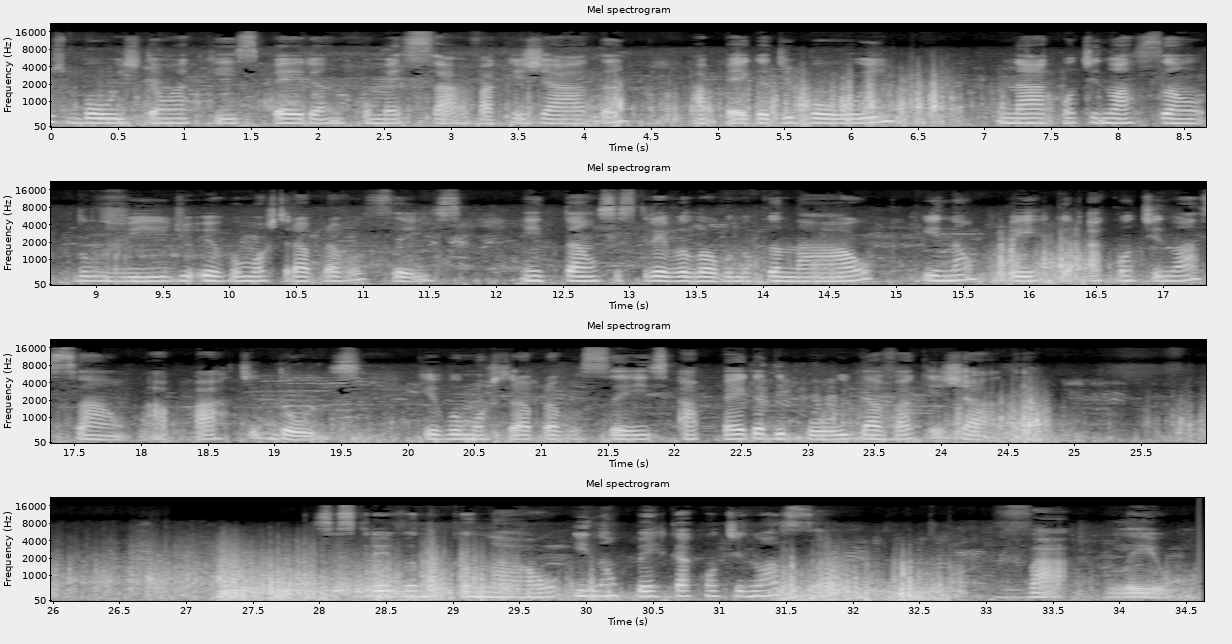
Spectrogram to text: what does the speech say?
Os bois estão aqui esperando começar a vaquejada, a pega de boi. Na continuação do vídeo eu vou mostrar para vocês. Então se inscreva logo no canal e não perca a continuação, a parte 2, que eu vou mostrar para vocês a pega de boi da vaquejada. Se inscreva no canal e não perca a continuação. Valeu!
